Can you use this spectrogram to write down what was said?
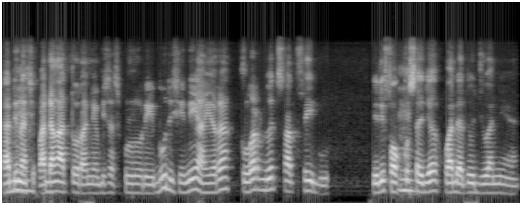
Tadi Hmm. nasi padang aturannya bisa 10 ribu, di sini akhirnya keluar duit 100 ribu. Jadi fokus aja kepada tujuannya.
